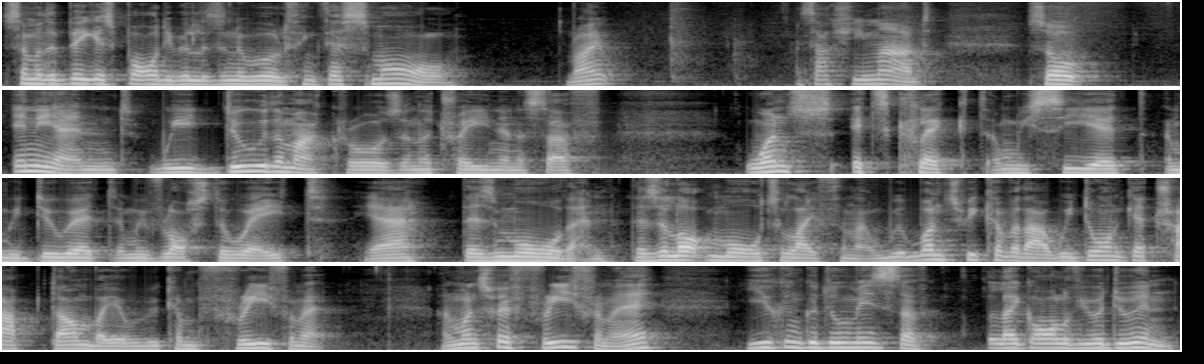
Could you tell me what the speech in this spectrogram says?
some of the biggest bodybuilders in the world think they're small, right? It's actually mad. So in the end, we do the macros and the training and stuff. Once it's clicked and we see it and we do it and we've lost the weight, yeah, there's more then. There's a lot more to life than that. Once we cover that, we don't get trapped down by it, we become free from it. And once we're free from it, you can go do amazing stuff like all of you are doing.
